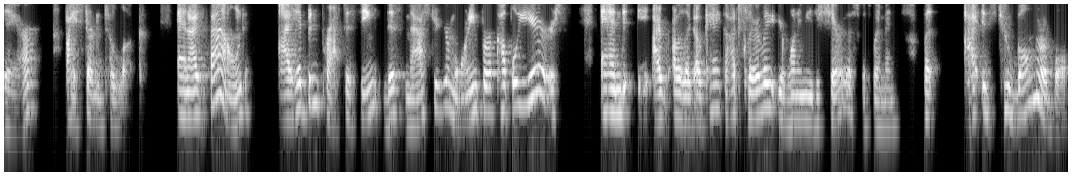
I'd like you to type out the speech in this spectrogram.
there. I started to look and I found I had been practicing this master your morning for a couple years. And I, I, was like, okay, God, clearly you're wanting me to share this with women, but I, it's too vulnerable.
